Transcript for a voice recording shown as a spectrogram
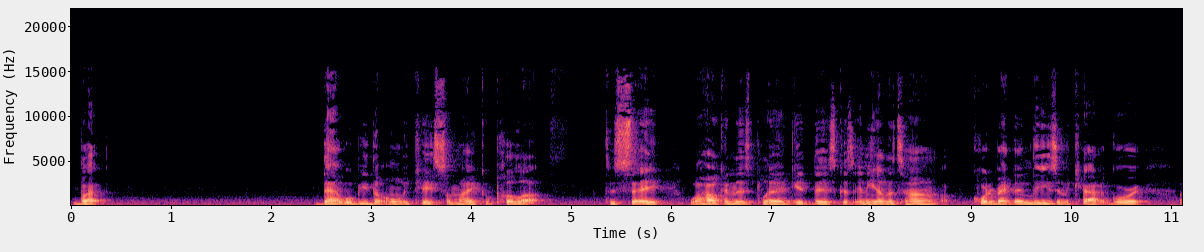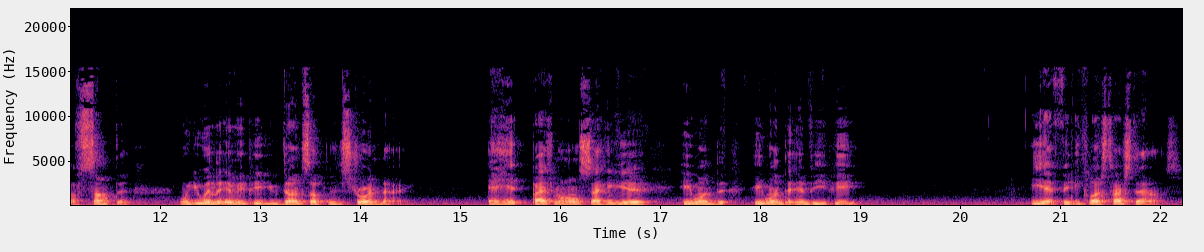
But that would be the only case somebody could pull up to say, well, how can this player get this? Because any other time, a quarterback that leads in the category of something. When you win the MVP, you've done something extraordinary. And hit Patrick Mahomes' second year, he won the he won the MVP. He had 50 plus touchdowns.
